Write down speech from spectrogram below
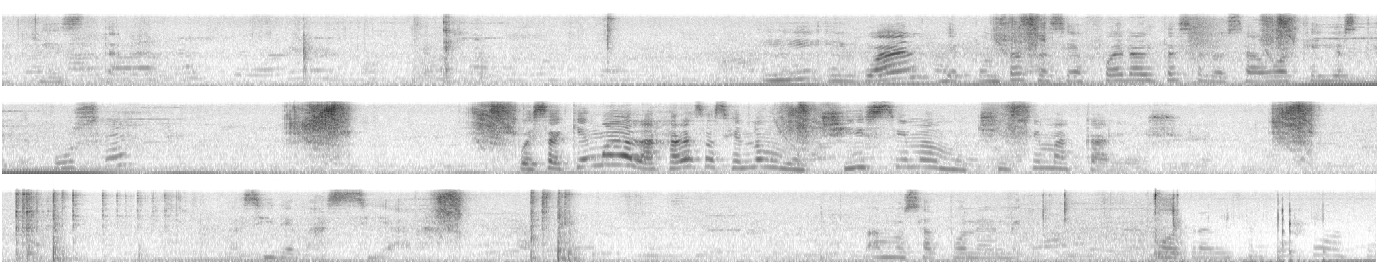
Aquí está. Y igual de puntas hacia afuera, ahorita se los hago a aquellos que le puse. Pues aquí en Guadalajara está haciendo muchísima, muchísima calor. Así demasiada. Vamos a ponerle otra vez el capote.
